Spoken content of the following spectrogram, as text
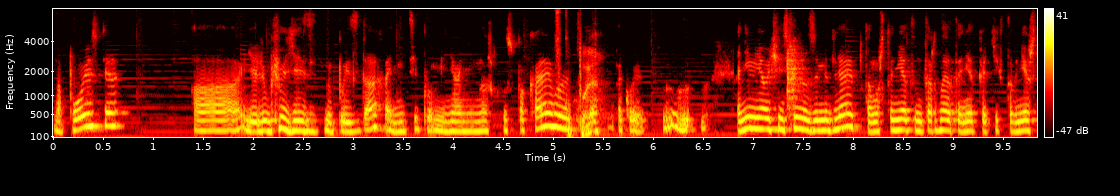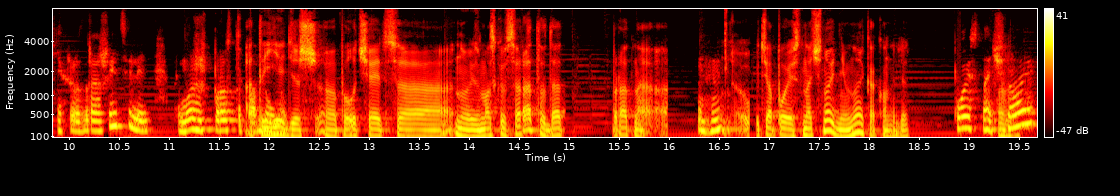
на поезде. А, я люблю ездить на поездах, они типа меня немножко успокаивают. Купе? Такой, они меня очень сильно замедляют, потому что нет интернета, нет каких-то внешних раздражителей. Ты можешь просто подумать. А ты едешь, э, получается, ну, из Москвы в Саратов, да, обратно. Угу. У тебя поезд ночной, дневной, как он идет? Поезд ночной, угу.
